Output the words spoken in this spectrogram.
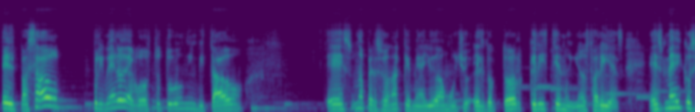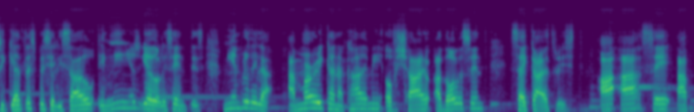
El pasado primero de agosto tuve un invitado es una persona que me ha ayudado mucho, el doctor Cristian Muñoz Farías. Es médico psiquiatra especializado en niños y adolescentes, miembro de la American Academy of Child Adolescent Psychiatrists, AACAP,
